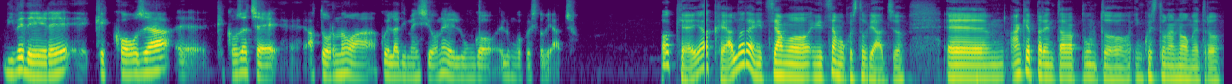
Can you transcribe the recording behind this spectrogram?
di vedere che cosa, eh, che cosa c'è attorno a quella dimensione e lungo, e lungo questo viaggio. Ok, ok, allora iniziamo, iniziamo questo viaggio. Eh, anche per entrare appunto in questo nanometro,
